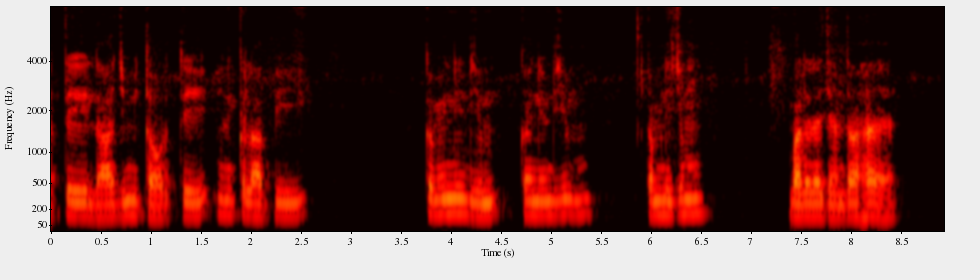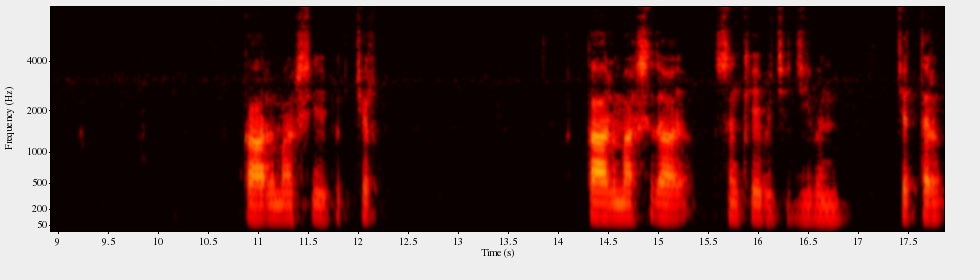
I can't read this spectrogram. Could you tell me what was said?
ਅਤੇ ਲਾਜ਼ਮੀ ਤੌਰ ਤੇ ਇਨਕਲਾਬੀ ਕਮਿਊਨਿਜ਼ਮ ਕਮਿਊਨਿਜ਼ਮ ਕਮਿਊਨਿਜ਼ਮ ਵੱਲ ਲੈ ਜਾਂਦਾ ਹੈ। ਕਾਰਲ ਮਾਰਕਸ ਦੀ ਪਿਕਚਰ ਕਾਰਲ ਮਾਰਕਸ ਦਾ ਸੰਖੇਪ ਵਿੱਚ ਜੀਵਨ ਚਿੱਤਰ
